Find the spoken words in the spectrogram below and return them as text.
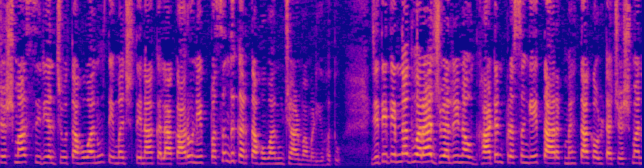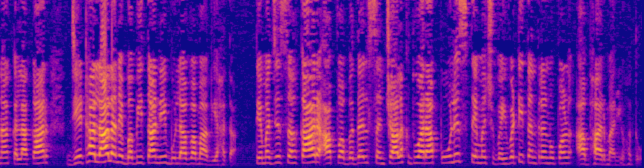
ચશ્મા સિરિયલ જોતા હોવાનું તેમજ તેના કલાકારોને પસંદ કરતા હોવાનું જાણવા મળ્યું હતું, જેથી તેમના દ્વારા જ્વેલરીના ઉદ્ઘાટન પ્રસંગે તારક મહેતા કા ઉલ્ટા ચશ્માના કલાકાર જેઠાલાલ અને બબીતાને બોલાવવામાં આવ્યા હતા. તેમજ સહકાર આપવા બદલ સંચાલક દ્વારા પોલીસ તેમજ વહીવટીતંત્રનો પણ આભાર માન્યો હતો.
